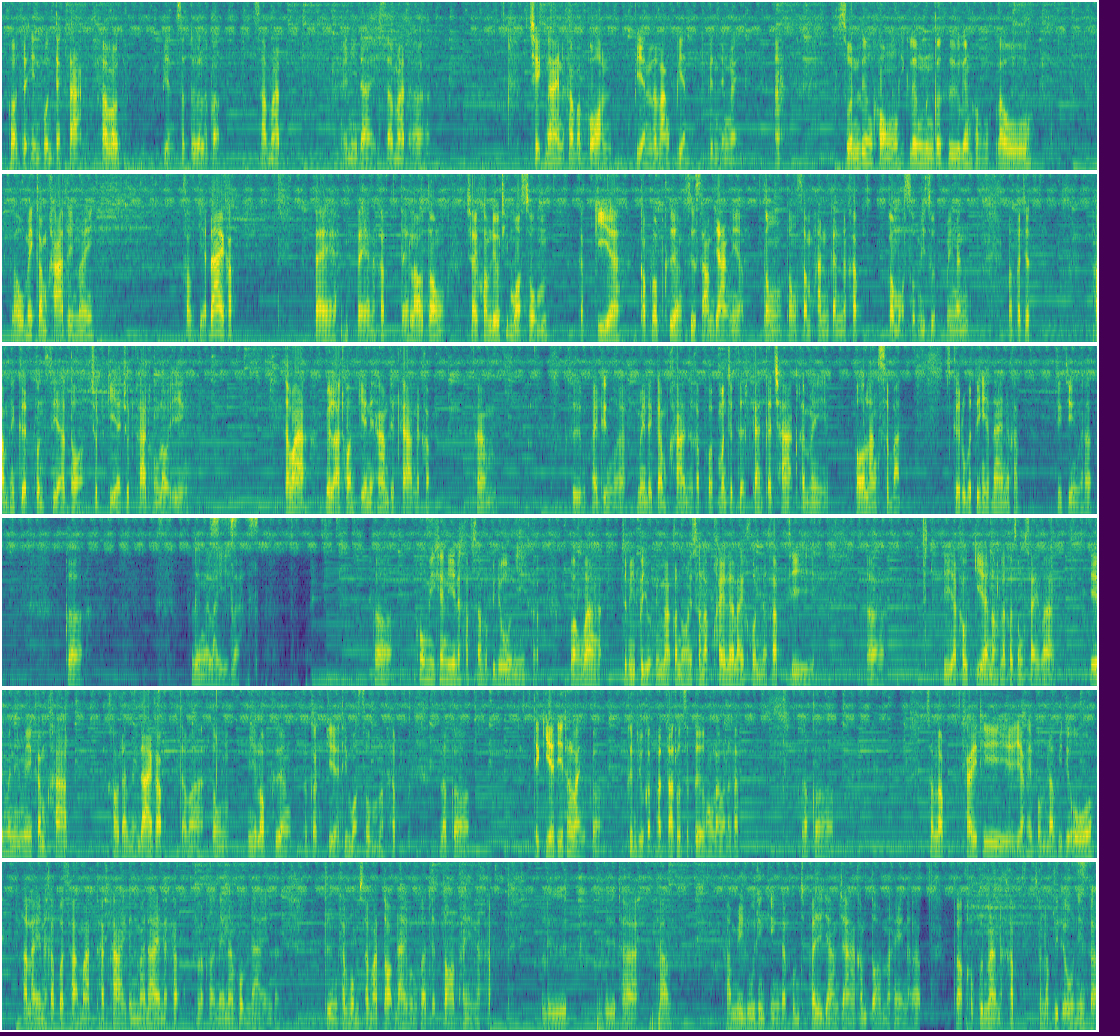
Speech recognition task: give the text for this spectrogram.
ก็จะเห็นผลแตกต่าง ถ้าเราเปลี่ยนสเตอร์แล้วก็สามารถไอ้นี้ได้สามารถเอ่อเช็คได้นะครับว่าก่อนเปลี่ยนและหลังเปลี่ยนเป็นยังไงอะส่วนเรื่องของอีกเรื่องหนึ่งก็คือเรื่องของเราเราไม่กำคาดได้ไหมเข้าเกียร์ได้ครับ แต่แต่นะครับแต่เราต้องใช้ความเร็วที่เหมาะสมกับเกียร์กับรอบเครื่องคือสามอย่างเนี่ยต้องต้องสัมพันธ์กันนะครับ ก็เหมาะสมที่สุดไม่งั้นมันก็จะ ทำให้เกิดผลเสียต่อชุดเกียร์ชุดคาร์ดของเราเอง แต่ว่าเวลาถอนเกียร์ในห้ามเด็ดขาดนะครับ ห้ามคือหมายถึงว่าไม่ได้กำค้างนะครับ เพราะมันจะเกิดการกระชากทำให้ล้อหลังสะบัด เกิดอุบัติเหตุได้นะครับ จริงๆนะครับ ก็เรื่องอะไรอีกล่ะ ก็คงมีแค่นี้นะครับสำหรับวิดีโอนี้ครับ หวังว่าจะมีประโยชน์ไม่มากก็น้อยสำหรับใครหลายๆคนนะครับที่ที่อยากเข้าเกียร์เนาะแล้วก็สงสัยว่า เอ๊ะมันนี่ไม่กำคาดเข้าได้ไหมได้ครับ แต่ว่าต้องมีรอบเครื่องแล้วก็เกียร์ที่เหมาะสมนะครับ แล้วก็แต่เกียร์ที่เท่าไหร่ก็ขึ้นอยู่กับอัตราทดสเตอร์ของเรานะครับ แล้วก็สำหรับใครที่อยากให้ผมรับวิดีโออะไรนะครับ ก็สามารถทักทายกันมาได้นะครับ แล้วก็แนะนำผมได้นะซึ่งถ้าผมสามารถตอบได้ผมก็จะตอบให้นะครับ หรือหรือถ้าถ้าถ้าไม่รู้จริงๆแต่ผมจะพยายามจะหาคำตอบมาให้นะครับ ก็ขอบคุณมากนะครับสำหรับวิดีโอนี้ก็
